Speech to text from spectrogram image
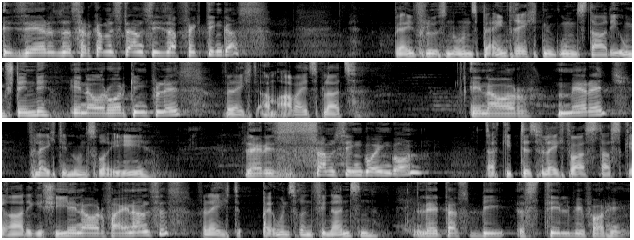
Is there the circumstances affecting us Beeinflussen uns, beeinträchtigen uns da die Umstände? in our working place, Vielleicht am Arbeitsplatz, in our marriage? vielleicht in unserer Ehe. There is something going on Da gibt es vielleicht was, das gerade geschieht. in our finances. Vielleicht bei unseren Finanzen. Let us be still before Him.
